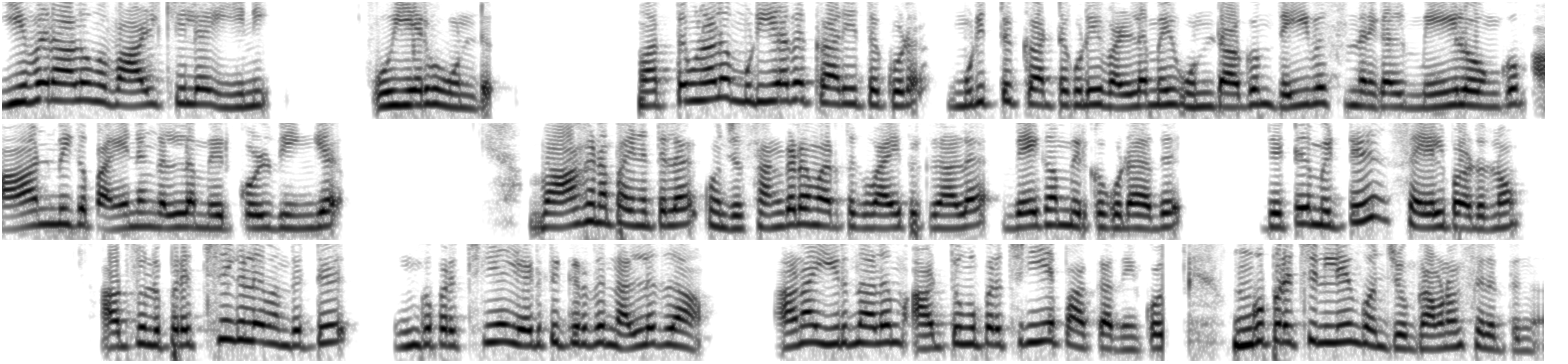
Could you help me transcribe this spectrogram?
இவரால் உங்க வாழ்க்கையில இனி உயர்வு உண்டு. மத்தவங்களால முடியாத காரியத்தை கூட முடித்து காட்டக்கூடிய வல்லமை உண்டாகும். தெய்வ சிந்தனைகள் மேலோங்கும். ஆன்மீக பயணங்கள்ல மேற்கொள்வீங்க. வாகன பயணத்துல கொஞ்சம் சங்கடம் வரதுக்கு வாய்ப்பு இருக்கனால வேகம் இருக்கக்கூடாது. திட்டமிட்டு செயல்படணும். அடுத்தவங்க பிரச்சனைகளை வந்துட்டு உங்க பிரச்சனையா எடுத்துக்கிறது நல்லதுதான். ஆனா இருந்தாலும் அடுத்தவங்க பிரச்சனையே பார்க்காதீங்க. உங்க பிரச்சனையிலையும் கொஞ்சம் கவனம் செலுத்துங்க.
